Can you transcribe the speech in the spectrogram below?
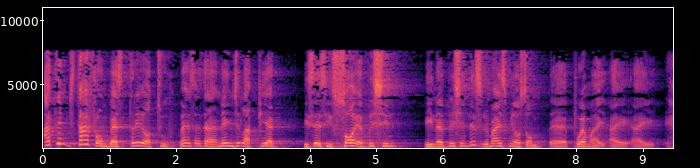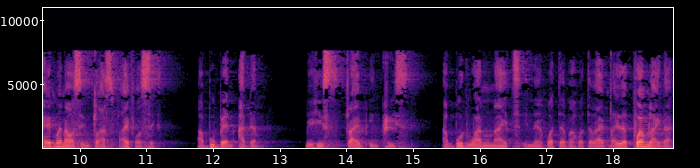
I think start from verse 3 or 2. Where says an angel appeared. He says he saw a vision. In a vision, this reminds me of some uh, poem I, I, I heard when I was in class 5 or 6. Abou Ben Adhem. May his tribe increase. Abode one night in a whatever, whatever. A poem like that.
